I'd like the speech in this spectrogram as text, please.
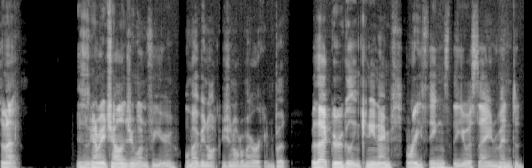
So Max, this is going to be a challenging one for you, or maybe not because you're not American. But without googling, can you name three things the USA invented?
